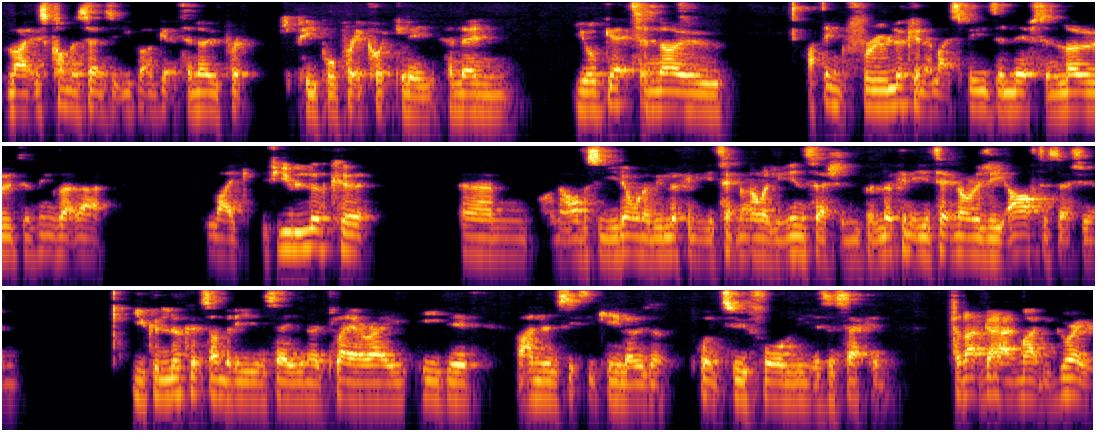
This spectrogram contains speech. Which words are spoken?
like it's common sense that you've got to get to know people pretty quickly, and then you'll get to know. I think through looking at like speeds and lifts and loads and things like that. Like if you look at, um, obviously you don't want to be looking at your technology in session, but looking at your technology after session, you can look at somebody and say, you know, player A, he did 160 kilos at 0.24 meters a second. For that guy, it might be great.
